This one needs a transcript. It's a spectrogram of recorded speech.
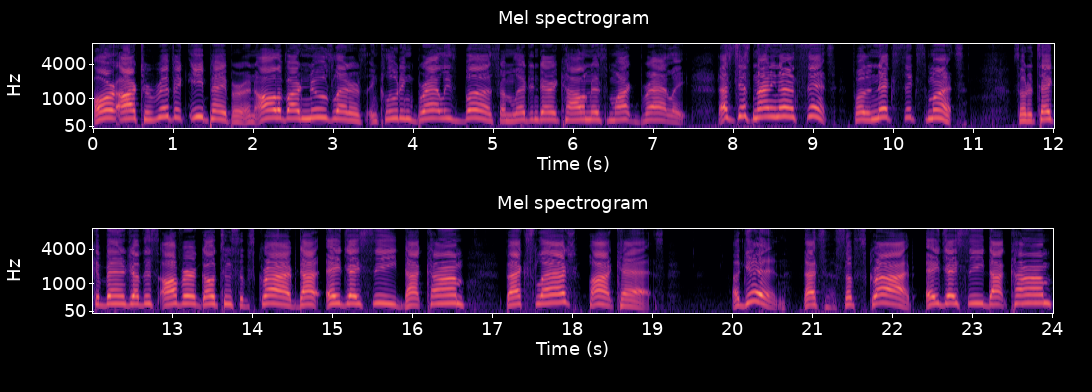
or our terrific e paper and all of our newsletters, including Bradley's Buzz from legendary columnist Mark Bradley. That's just 99 cents for the next six months. So to take advantage of this offer, go to subscribe.ajc.com backslash podcast. Again, that's subscribe.ajc.com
